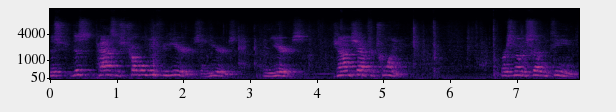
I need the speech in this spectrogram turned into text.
This, this passage troubled me for years and years. and years. John chapter 20, verse number 17.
